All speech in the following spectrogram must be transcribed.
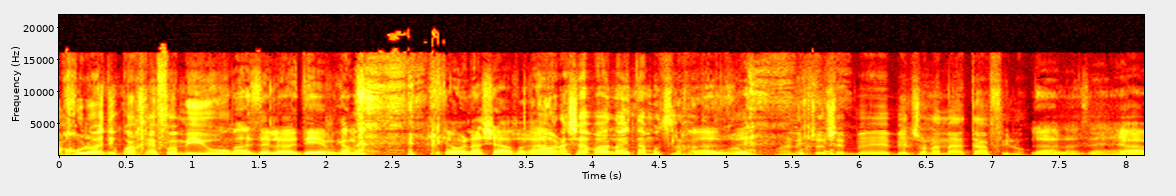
אנחנו לא יודעים כל כך איפה הם יהיו. מה זה לא יודעים, גם אחרי העונה שעברה. העונה שעברה לא הייתה מוצלחת עבורם. אני חושב שבלשון המעטה אפילו. לא, לא, זה היה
